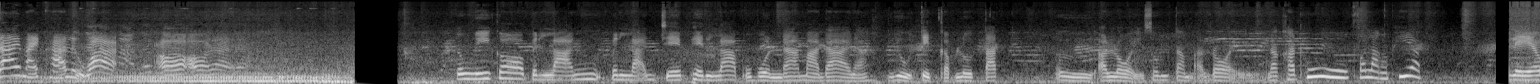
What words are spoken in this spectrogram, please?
ได้ไหมคะ หรือว่า อ๋ออ๋อได้ได้ตรงนี้ก็เป็นร้านเป็นร้านเจ๊เพนลาบอุบลนะมาได้นะ อยู่ติดกับโลตัสเอออร่อย ส้มตำอร่อย ราคาถูกฝรั่งเพียบ แล้ว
